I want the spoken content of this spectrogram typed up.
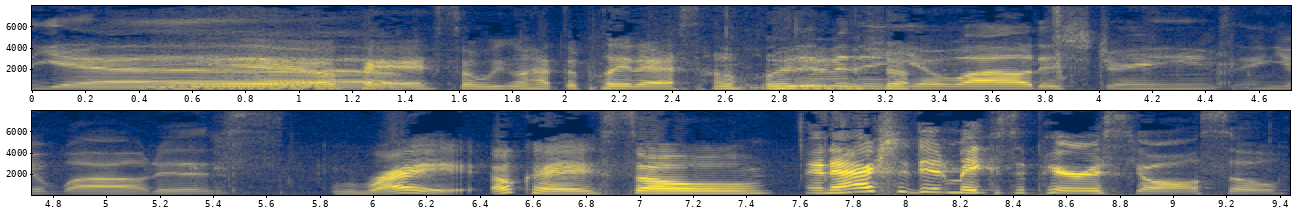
yeah. Yeah, okay. So we're going to have to play that song. later Living the in your wildest dreams and your wildest. Right. Okay, so And I actually did make it to Paris, y'all. So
